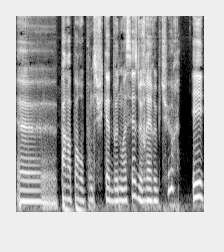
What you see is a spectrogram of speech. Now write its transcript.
par rapport au pontificat de Benoît XVI de vraies ruptures et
